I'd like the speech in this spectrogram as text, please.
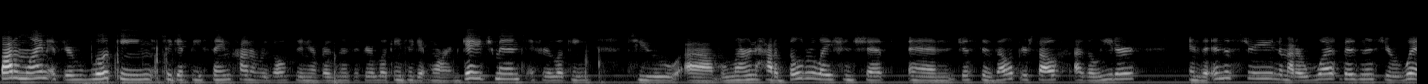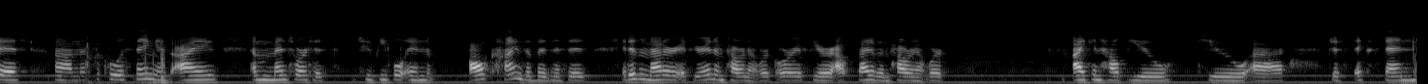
bottom line, if you're looking to get these same kind of results in your business, if you're looking to get more engagement, if you're looking to um, learn how to build relationships and just develop yourself as a leader in the industry, no matter what business you're with, um, that's the coolest thing is I am a mentor to, to people in all kinds of businesses. It doesn't matter if you're in Empower Network or if you're outside of Empower Network. I can help you to uh, just extend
